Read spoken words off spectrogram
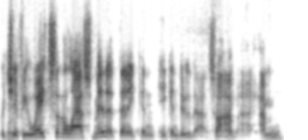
Which, Well- if he waits to the last minute, then he can he can do that. So I'm I'm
